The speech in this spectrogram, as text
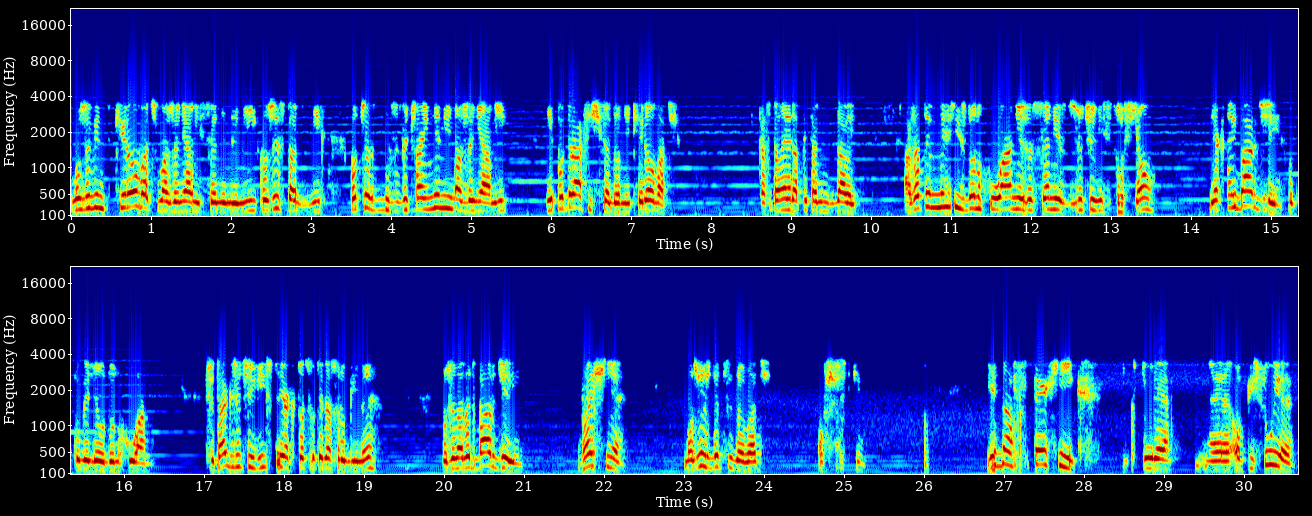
Może więc kierować marzeniami sennymi i korzystać z nich, podczas gdy zwyczajnymi marzeniami nie potrafi świadomie kierować. Castaneda pyta więc dalej, a zatem myślisz, Don Juanie, że sen jest rzeczywistością? Jak najbardziej, odpowiedział Don Juan. Czy tak rzeczywisty, jak to, co teraz robimy? Może nawet bardziej. Właśnie możesz decydować o wszystkim. Jedna z technik, które e, opisuje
